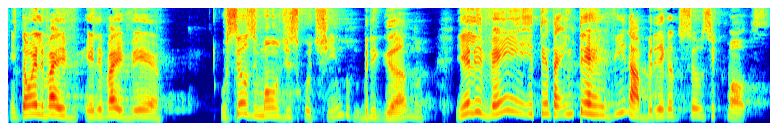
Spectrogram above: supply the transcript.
Então ele vai, ele vai ver os seus irmãos discutindo, brigando. E ele vem e tenta intervir na briga dos seus irmãos.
